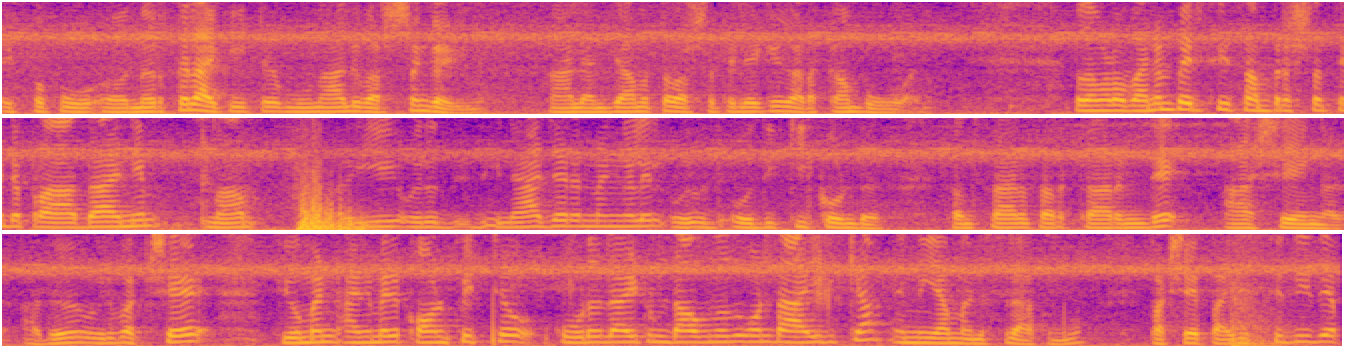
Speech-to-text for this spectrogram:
ഇപ്പോൾ നിർത്തലാക്കിയിട്ട് മൂന്നാൽ വർഷം കഴിഞ്ഞു. നാലഞ്ചാമത്തെ വർഷത്തിലേക്ക് കടക്കാൻ പോവുകയാണ്. അപ്പോൾ നമ്മുടെ വനം പരിസ്ഥിതി സംരക്ഷണത്തിന്റെ പ്രാധാന്യം നാം ഈ ഒരു ദിനാചരണങ്ങളിൽ ഒതുക്കിക്കൊണ്ട് സംസ്ഥാന സർക്കാരിന്റെ ആശയങ്ങൾ. അത് ഒരു പക്ഷേ ഹ്യൂമൻ അനിമൽ കോൺഫ്ലിക്റ്റ് കൂടുതലായിട്ടുണ്ടാവുന്നത് കൊണ്ടായിരിക്കാം എന്ന് ഞാൻ മനസ്സിലാക്കുന്നു. പക്ഷേ പരിസ്ഥിതിയുടെ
